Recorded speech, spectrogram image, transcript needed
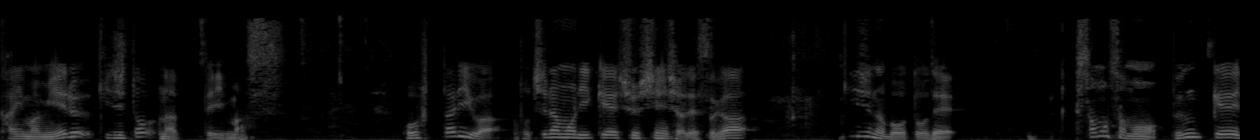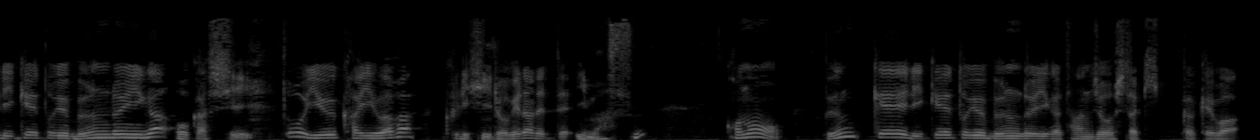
垣間見える記事となっています。お二人はどちらも理系出身者ですが、記事の冒頭で、そもそも文系理系という分類がおかしいという会話が繰り広げられています。この文系理系という分類が誕生したきっかけは、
